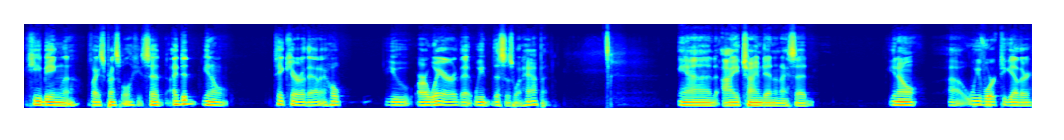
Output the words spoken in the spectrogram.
he being the vice principal he said i did you know take care of that. I hope you are aware that we this is what happened. And i chimed in and i said you know uh, we've worked together.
